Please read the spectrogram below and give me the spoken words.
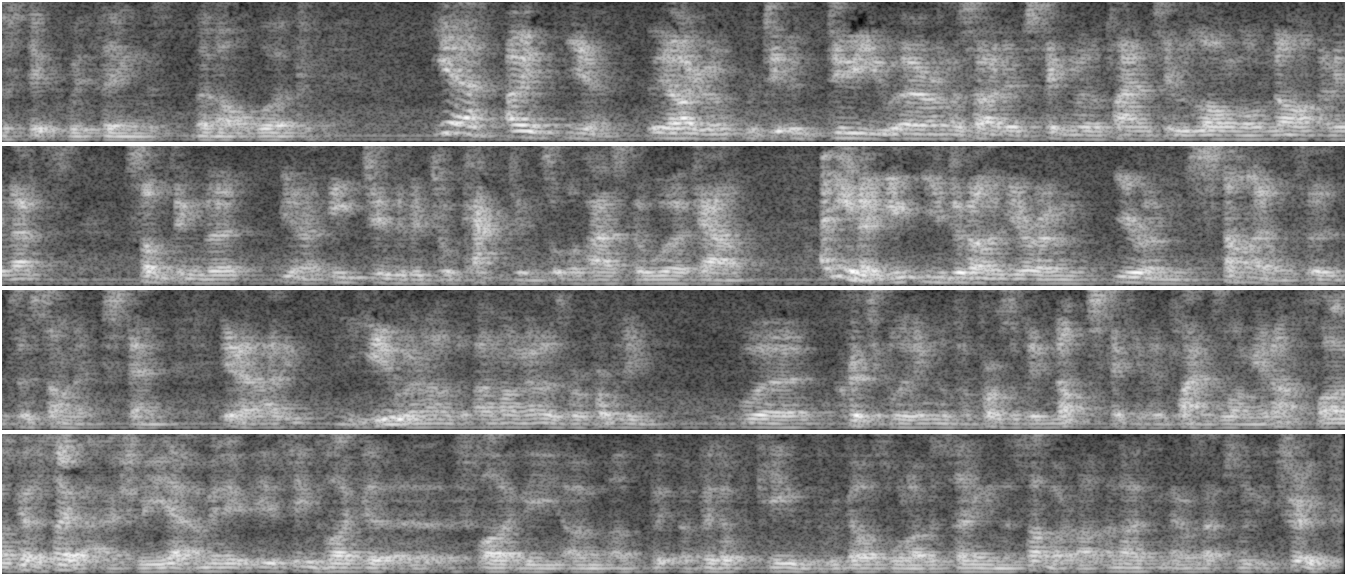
to stick with things that aren't working. Yeah, I mean, you know, the argument: do, do you err on the side of sticking with the plan too long or not? I mean, that's something that you know each individual captain sort of has to work out. And you know, you, you develop your own your own style to, to some extent. You know, I think you and other, among others were probably were critical of England for possibly not sticking with plans long enough. Well, I was going to say that actually. Yeah, I mean, it, it seems like a, a slightly um, a, bit, a bit off key with regards to what I was saying in the summer, and I, and I think that was absolutely true.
